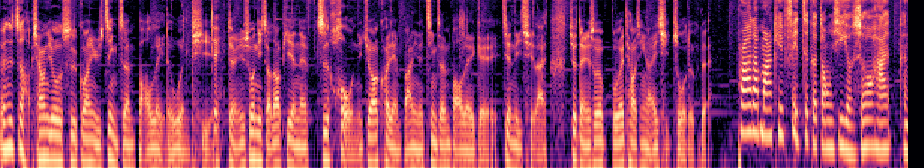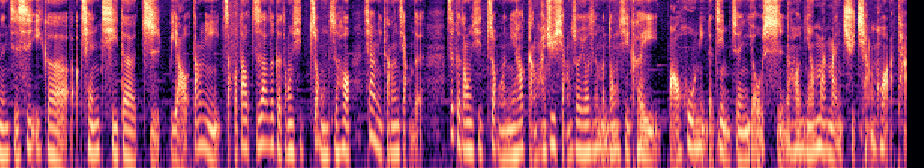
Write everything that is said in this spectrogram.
但是这好像又是关于竞争堡垒的问题。对，等于说你找到 PNF 之后，你就要快点把你的竞争堡垒给建立起来，就等于说不会跳进来一起做，对不对？Product Market Fit 这个东西，有时候它可能只是一个前期的指标。当你找到知道这个东西重之后，像你刚刚讲的，这个东西重了，你要赶快去想说有什么东西可以保护你的竞争优势，然后你要慢慢去强化它。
